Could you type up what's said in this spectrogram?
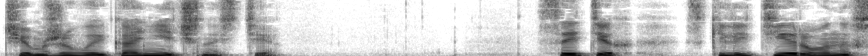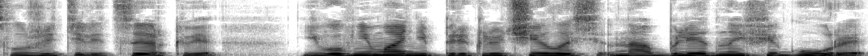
чем живые конечности. С этих скелетированных служителей церкви его внимание переключилось на бледные фигуры,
